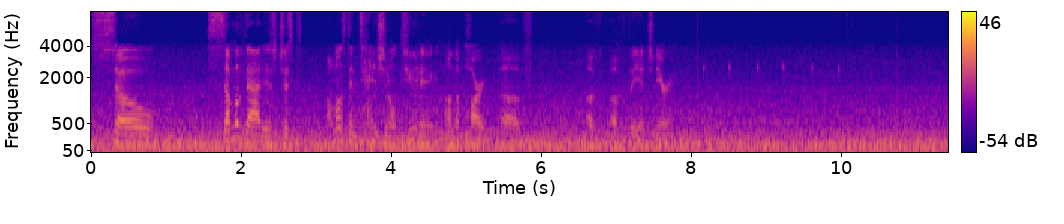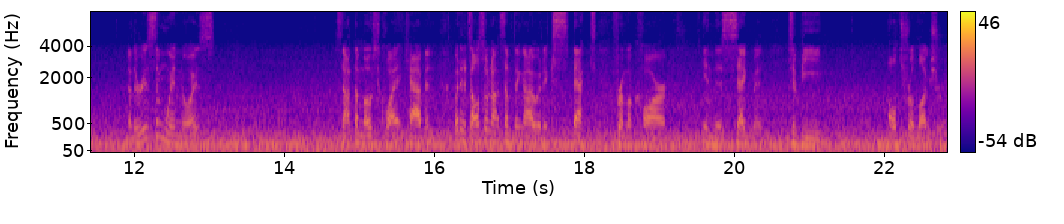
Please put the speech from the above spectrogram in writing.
So some of that is just almost intentional tuning on the part of of, of the engineering. Now, there is some wind noise. It's not the most quiet cabin, but it's also not something I would expect from a car in this segment to be ultra luxury.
